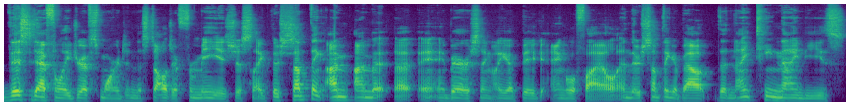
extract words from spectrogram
this definitely drifts more into nostalgia for me. Is just like there's something I'm I'm uh, uh, a, a, embarrassingly a big Anglophile, and there's something about the 1990s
